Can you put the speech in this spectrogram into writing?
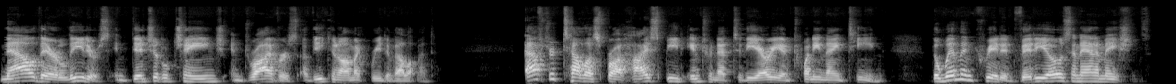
Now they're leaders in digital change and drivers of economic redevelopment. After TELUS brought high-speed internet to the area in 2019, the women created videos and animations,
